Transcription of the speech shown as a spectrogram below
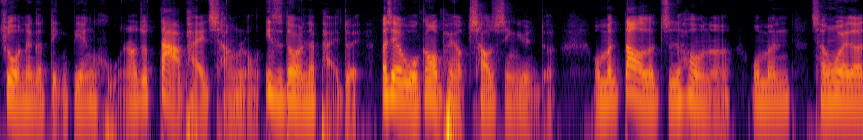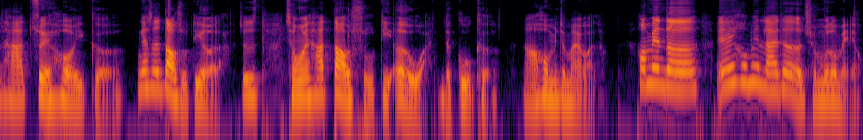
做那个顶边湖，然后就大排长龙，一直都有人在排队。而且我跟我朋友超幸运的，我们到了之后呢，我们成为了他最后一个，应该是倒数第二啦，就是成为他倒数第二晚的顾客，然后后面就卖完了。后面的，哎，后面来的全部都没有。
